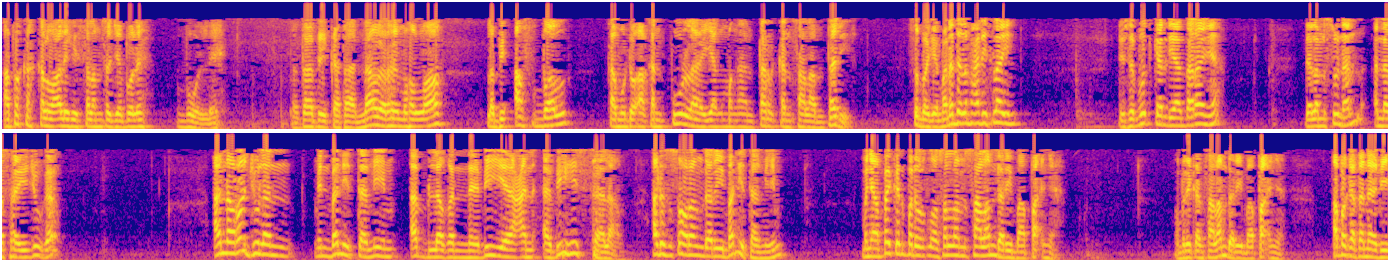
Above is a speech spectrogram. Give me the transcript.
Apakah kalau alaihi salam saja boleh? Boleh. Tetapi kata Nawawi rahimahullah, lebih afdal kamu doakan pula yang mengantarkan salam tadi. Sebagaimana dalam hadis lain. Disebutkan di antaranya, dalam Sunan An-Nasai juga anna rajulan min Bani Tamim ablagha an-nabiyya an abihi salam. Ada seseorang dari Bani Tamim menyampaikan pada Rasulullah SAW salam dari bapaknya. Memberikan salam dari bapaknya. Apa kata Nabi?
